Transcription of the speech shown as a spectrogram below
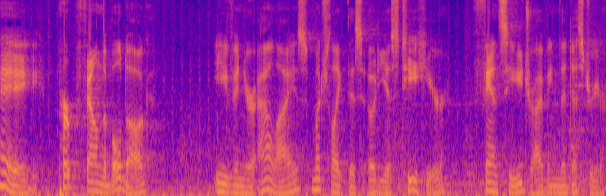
Hey, Perp found the Bulldog. Even your allies, much like this ODST here, fancy driving the Destrier.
